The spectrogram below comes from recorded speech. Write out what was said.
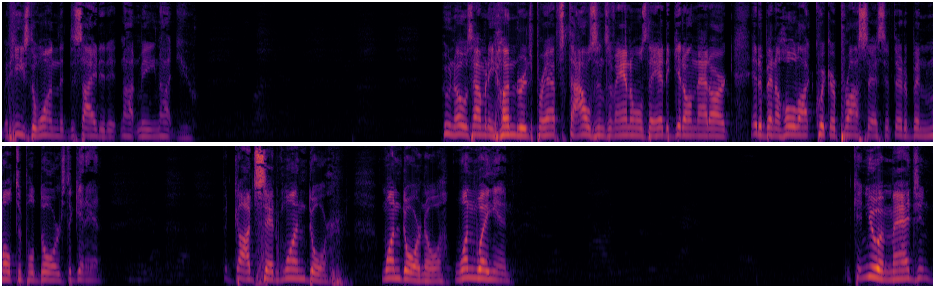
But He's the one that decided it, not me, not you. Who knows how many hundreds, perhaps thousands of animals they had to get on that ark. It'd have been a whole lot quicker process if there'd have been multiple doors to get in. But God said, one door. One door, Noah. One way in. Can you imagine?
